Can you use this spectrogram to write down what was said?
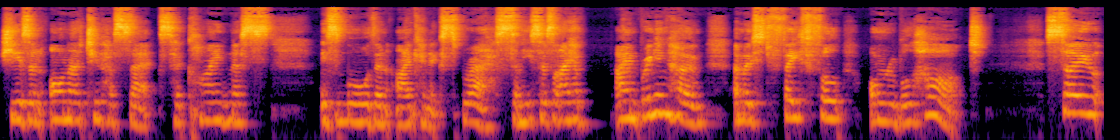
She is an honor to her sex. Her kindness is more than I can express. And he says, I have, I am bringing home a most faithful, honorable heart. So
